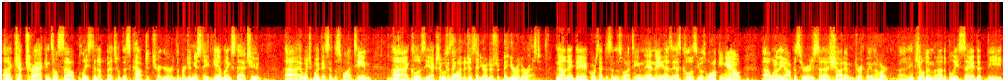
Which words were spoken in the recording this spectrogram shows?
uh, kept track until Sal placed enough bets with this cop to trigger the Virginia State gambling statute. Uh, at which point they sent the SWAT team. Uh, and Culosi actually was Because they walk- couldn't have just said you're under you're under arrest. no, they they of course had to send the SWAT team, and they as as Culosi was walking out, uh, one of the officers uh, shot him directly in the heart uh, and killed him. Uh, the police say that the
